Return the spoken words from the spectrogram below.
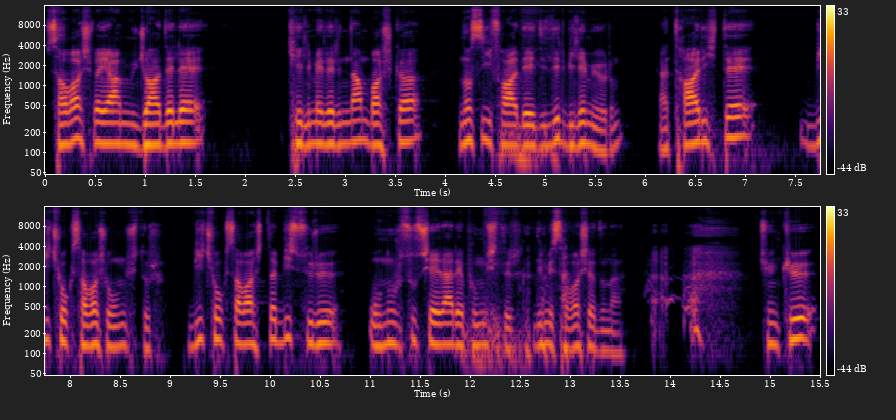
savaş veya mücadele kelimelerinden başka nasıl ifade edilir bilemiyorum. Yani tarihte birçok savaş olmuştur. Birçok savaşta bir sürü onursuz şeyler yapılmıştır, değil mi savaş adına? Çünkü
